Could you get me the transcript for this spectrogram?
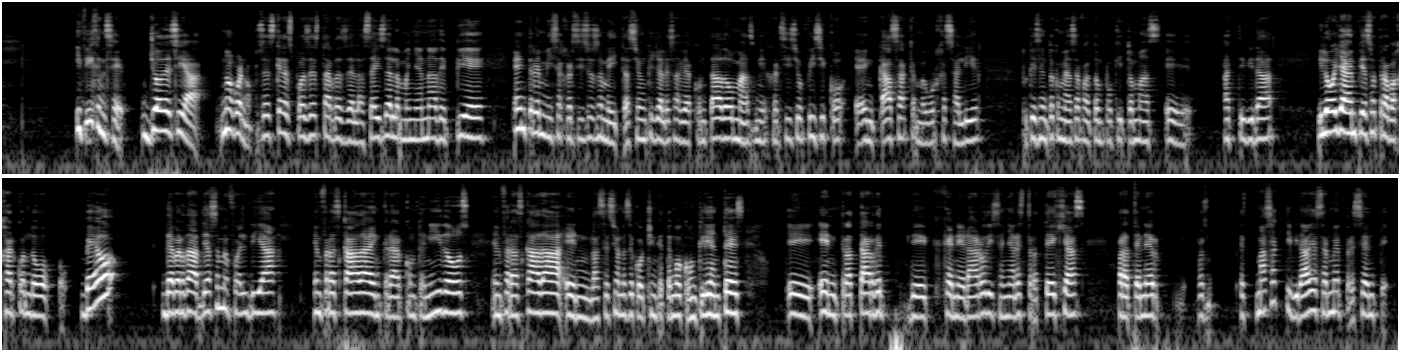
Y fíjense, yo decía, no, bueno, pues es que después de estar desde las 6 de la mañana de pie, entre mis ejercicios de meditación que ya les había contado, más mi ejercicio físico en casa, que me urge salir, porque siento que me hace falta un poquito más eh, actividad y luego ya empiezo a trabajar cuando veo, de verdad, ya se me fue el día enfrascada en crear contenidos, enfrascada en las sesiones de coaching que tengo con clientes, eh, en tratar de, generar o diseñar estrategias para tener pues, más actividad y hacerme presente.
